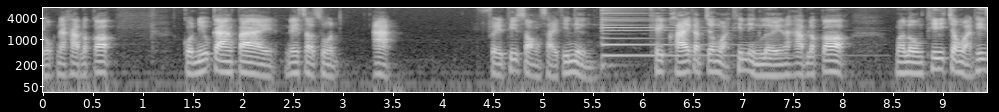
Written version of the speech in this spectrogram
ยกนะครับ แล้วก็กดนิ้วกลางไปในสัดส่วนอะเฟสที่ 2 สายที่ 1 คล้ายๆกับจังหวะที่ 1 เลยนะครับ แล้วก็มาลงที่จังหวะที่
